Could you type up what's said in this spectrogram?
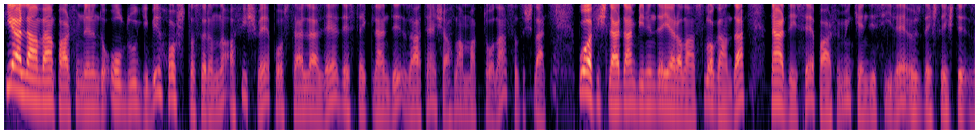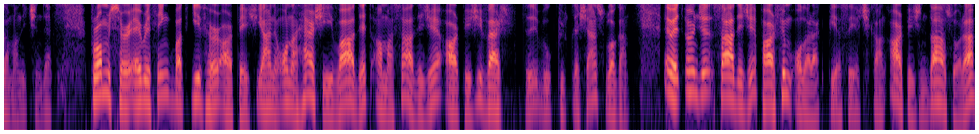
Diğer Lanvin parfümlerinde olduğu gibi hoş tasarımlı afiş ve posterlerle desteklendi zaten şahlanmakta olan satışlar. Bu afişlerden birinde yer alan sloganda neredeyse parfümün kendisiyle özdeşleşti zaman için içinde. Promise her everything but give her arpej. Yani ona her şeyi vaat et ama sadece arpeji ver yaptığı bu kültleşen slogan. Evet önce sadece parfüm olarak piyasaya çıkan Arpej'in daha sonra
